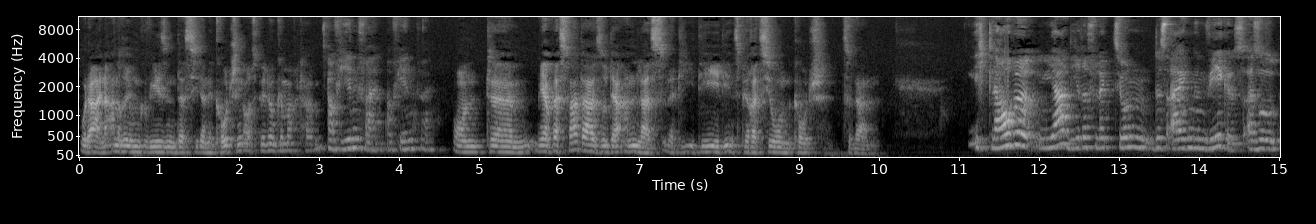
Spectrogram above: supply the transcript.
oder eine Anregung gewesen, dass Sie dann eine Coaching-Ausbildung gemacht haben? Auf jeden Fall, auf jeden Fall. Und ähm, ja, was war da so der Anlass oder die Idee, die Inspiration, Coach zu werden? Ich glaube, ja, die Reflexion des eigenen Weges, also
